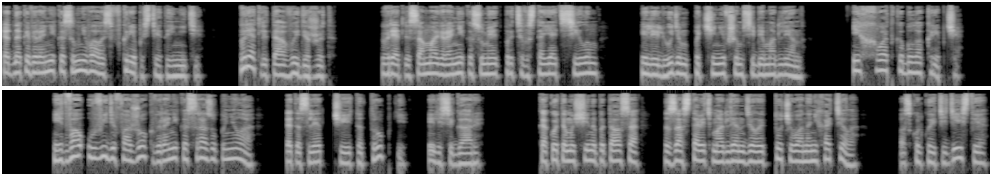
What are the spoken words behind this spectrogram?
Однако Вероника сомневалась в крепости этой нити. Вряд ли та выдержит. Вряд ли сама Вероника сумеет противостоять силам или людям, подчинившим себе Мадлен. Их хватка была крепче. Едва увидев ожог, Вероника сразу поняла, это след чьей-то трубки или сигары. Какой-то мужчина пытался заставить Мадлен делать то, чего она не хотела, поскольку эти действия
